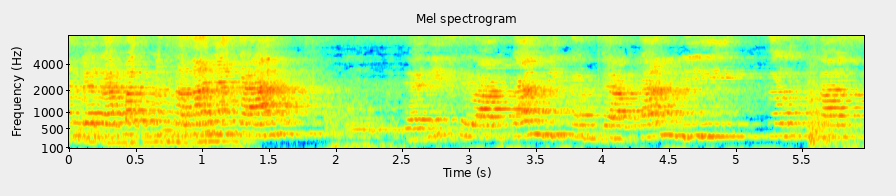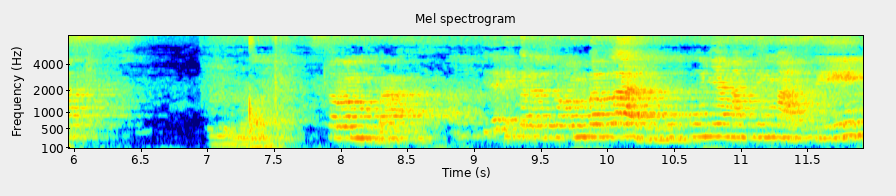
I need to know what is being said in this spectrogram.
sudah dapat masalahnya kan? Jadi silakan dikerjakan di kertas selembar. Jadi kertas selembar lah di bukunya masing-masing.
